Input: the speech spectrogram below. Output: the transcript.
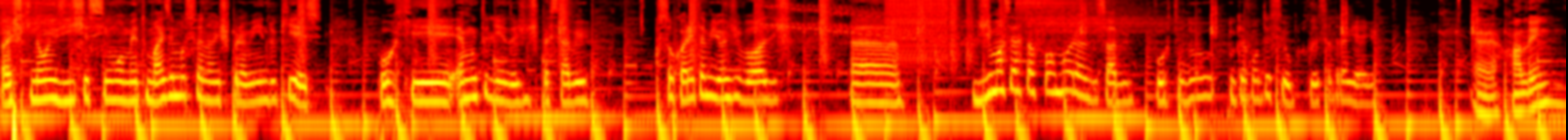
Eu acho que não existe assim um momento mais emocionante pra mim do que esse, porque é muito lindo, a gente percebe que são 40 milhões de vozes ah, de uma certa forma orando, sabe? Por tudo o que aconteceu, por toda essa tragédia. É, além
